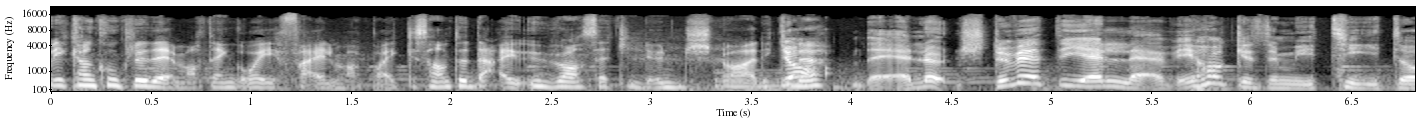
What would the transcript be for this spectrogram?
vi kan konkludere med at den går i feil mappa, ikke sant? Det er jo uansett lunsj nå, er det ikke Ja, det? det er lunsj. Du vet det gjelder. Vi har ikke så mye tid til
